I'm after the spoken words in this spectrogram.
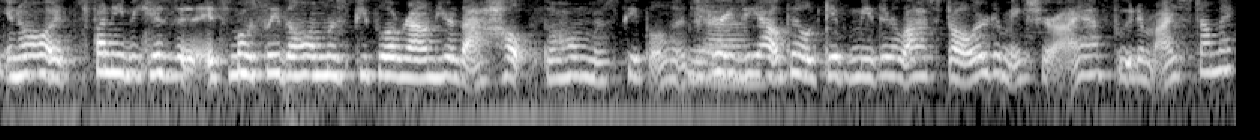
You know, it's funny because it's mostly the homeless people around here that help the homeless people. It's yeah. crazy how they'll give me their last dollar to make sure I have food in my stomach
